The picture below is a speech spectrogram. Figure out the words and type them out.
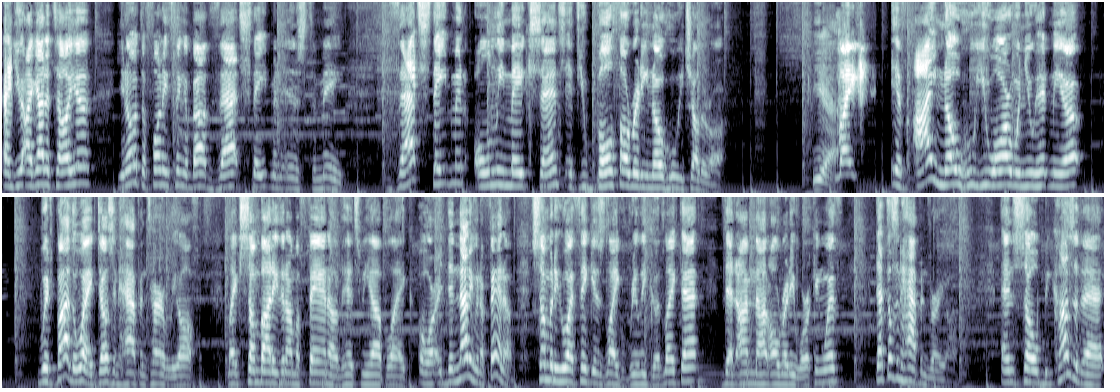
And you, I got to tell you, you know what the funny thing about that statement is to me? That statement only makes sense if you both already know who each other are. yeah. Like, If I know who you are when you hit me up, which by the way doesn't happen terribly often. Like somebody that I'm a fan of hits me up, like, or not even a fan of, somebody who I think is like really good like that, that I'm not already working with. That doesn't happen very often. And so because of that,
